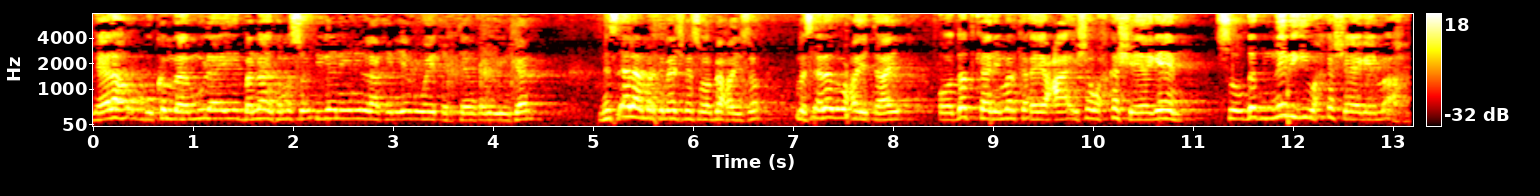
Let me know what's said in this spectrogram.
meelaha unbuu ka maamulayey bannaanka ma soo dhiganaynin laakiin iyagu way qirteen qolooyinkan mas'ala marka meesha ka soo baxayso mas'aladu waxay tahay oo dadkani marka ay caa-isho wax ka sheegeen sow dad nebigii wax ka sheegay ma aha.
